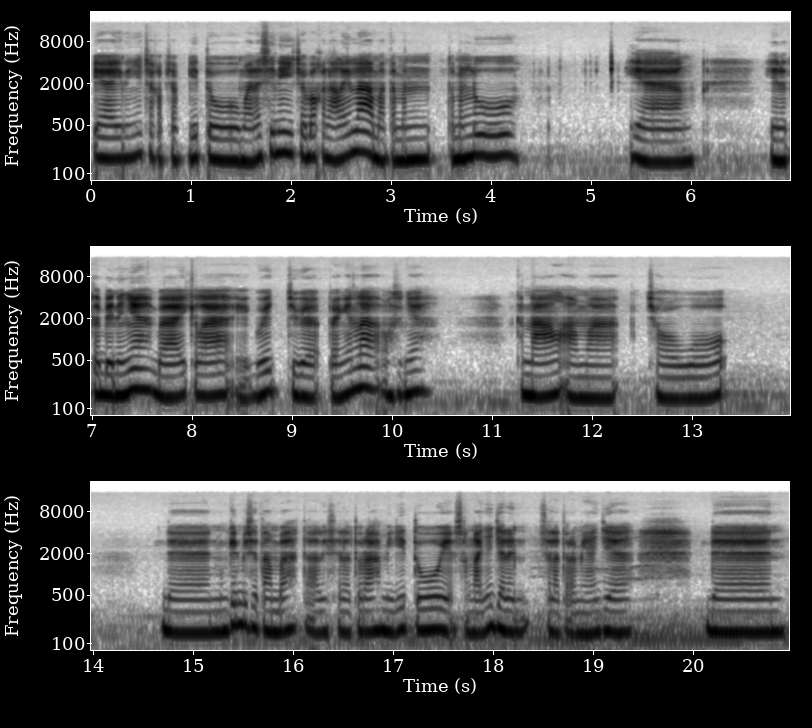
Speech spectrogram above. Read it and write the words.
ya ininya cakep-cakep gitu. Mana sih nih? Coba kenalin lah sama temen temen lu. Yang ya notabene nya baik lah ya gue juga pengen lah maksudnya kenal sama cowok. Dan mungkin bisa tambah tali silaturahmi gitu. Ya seenggaknya jalan silaturahmi aja. Dan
